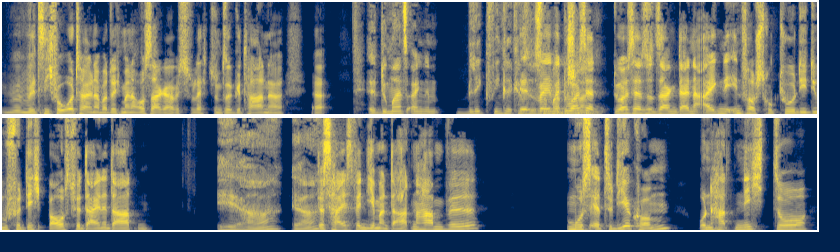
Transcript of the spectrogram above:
Willst nicht verurteilen, aber durch meine Aussage habe ich es vielleicht schon so getan. Ja. Äh, du meinst eigenen Blickwinkel, kannst du das Weil, nochmal du hast ja, du hast ja sozusagen deine eigene Infrastruktur, die du für dich baust für deine Daten. Ja, ja. Das heißt, wenn jemand Daten haben will, muss er zu dir kommen und hat nicht so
